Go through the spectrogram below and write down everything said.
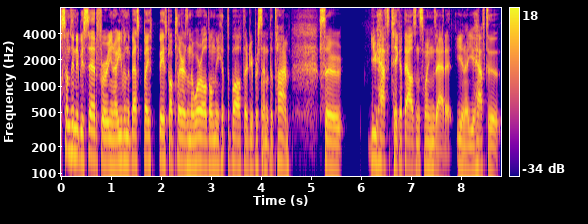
something to be said for you know even the best baseball players in the world only hit the ball 30% of the time. So you have to take a thousand swings at it. You know you have to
